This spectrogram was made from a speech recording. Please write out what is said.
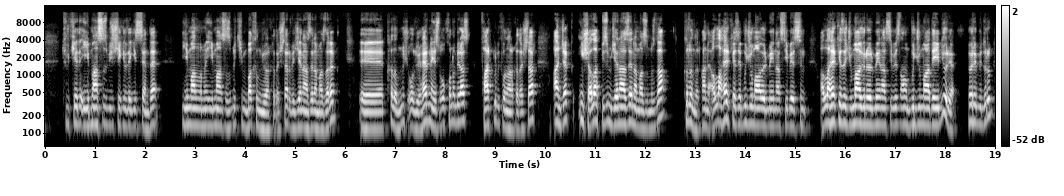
Türkiye'de imansız bir şekilde gitsen de imanlı mı imansız mı kim bakılmıyor arkadaşlar ve cenaze namazları e, kılınmış oluyor. Her neyse o konu biraz farklı bir konu arkadaşlar. Ancak inşallah bizim cenaze namazımızda kılınır. Hani Allah herkese bu cuma ölmeyi nasip etsin. Allah herkese cuma günü ölmeyi nasip etsin ama bu cuma değil diyor ya. Öyle bir durum.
